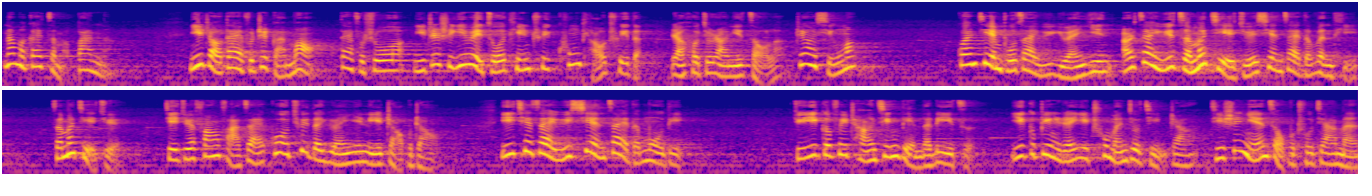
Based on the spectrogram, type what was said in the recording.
那么该怎么办呢？你找大夫治感冒，大夫说你这是因为昨天吹空调吹的，然后就让你走了，这样行吗？关键不在于原因，而在于怎么解决现在的问题。怎么解决？解决方法在过去的原因里找不着，一切在于现在的目的。举一个非常经典的例子：一个病人一出门就紧张，几十年走不出家门。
